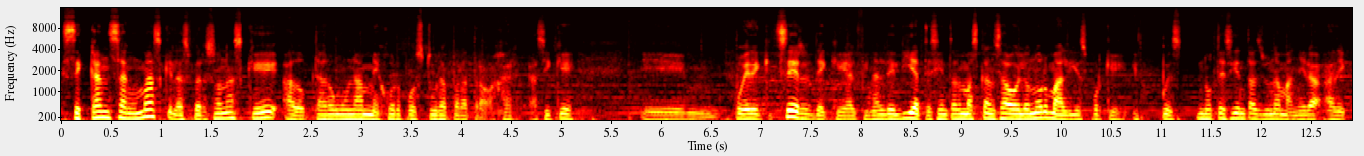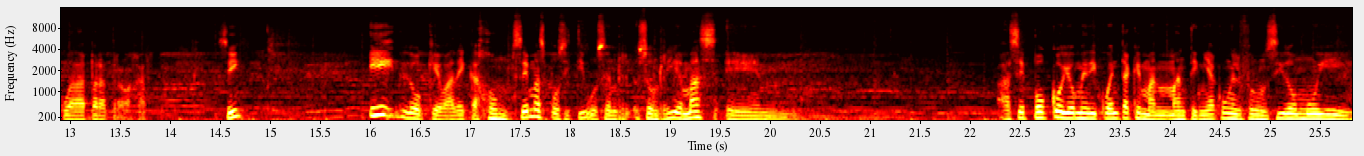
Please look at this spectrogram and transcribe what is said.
se cansan más que las personas que adoptaron una mejor postura para trabajar. Así que em, puede ser de que al final del día te sientas más cansado de lo normal y es porque pues no te sientas de una manera adecuada para trabajar. ¿Sí? Y lo que va de cajón, sé más positivo, sonríe más. Em, hace poco yo me di cuenta que mantenía con el fruncido muy,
